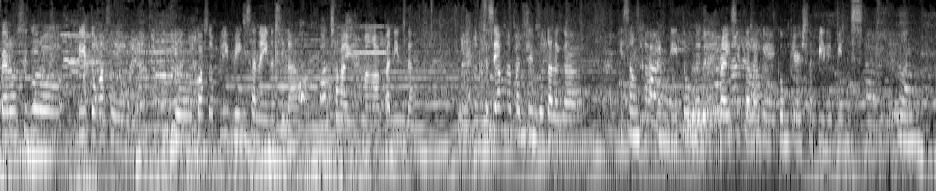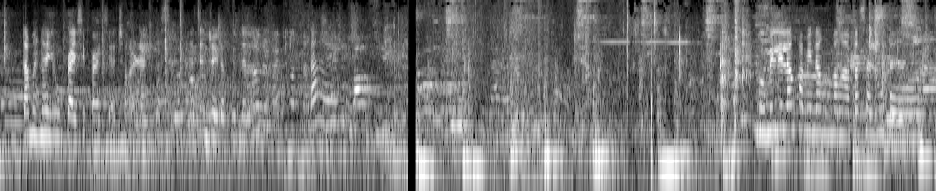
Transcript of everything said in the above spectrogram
Pero siguro dito kasi yung cost of living sanay na sila at saka yung mga paninda. Kasi ang napansin ko talaga isang kain dito medyo pricey talaga eh compare sa Philippines. Yun. Tama na yung pricey-pricey at saka rent. Let's enjoy the food na lang. Bye! Bumili lang kami ng mga pasalubong.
